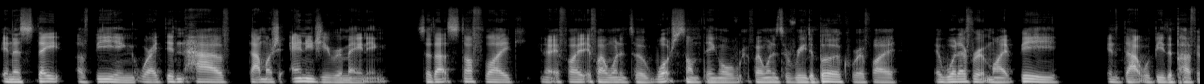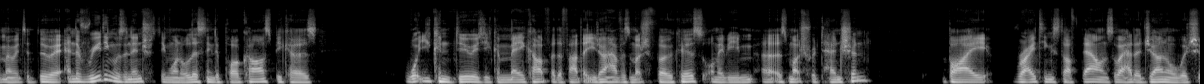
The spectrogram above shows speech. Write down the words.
in a state of being where I didn't have that much energy remaining. So that's stuff like, you know, if I if I wanted to watch something or if I wanted to read a book or if I whatever it might be, and that would be the perfect moment to do it. And the reading was an interesting one, or listening to podcasts, because what you can do is you can make up for the fact that you don't have as much focus or maybe uh, as much retention by writing stuff down. So I had a journal which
